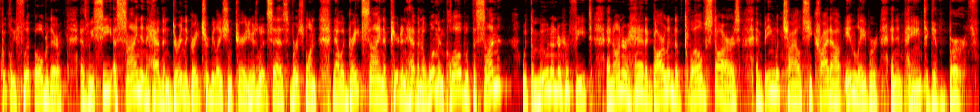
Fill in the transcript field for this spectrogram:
quickly flip over there as we see a sign in heaven during the great tribulation period. Here's what it says, verse 1. Now a great sign appeared in heaven, a woman clothed with the sun with the moon under her feet, and on her head a garland of twelve stars. And being with child, she cried out in labor and in pain to give birth.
